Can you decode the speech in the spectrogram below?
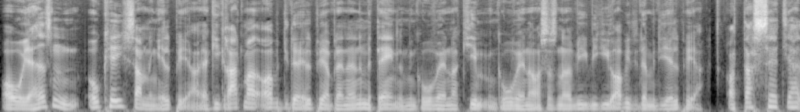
Og jeg havde sådan en okay samling LP'er. Og jeg gik ret meget op i de der LP'er, blandt andet med Daniel, min gode venner, Kim, min gode venner og så sådan noget. Vi, vi gik op i det der med de LP'er. Og der satte jeg...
